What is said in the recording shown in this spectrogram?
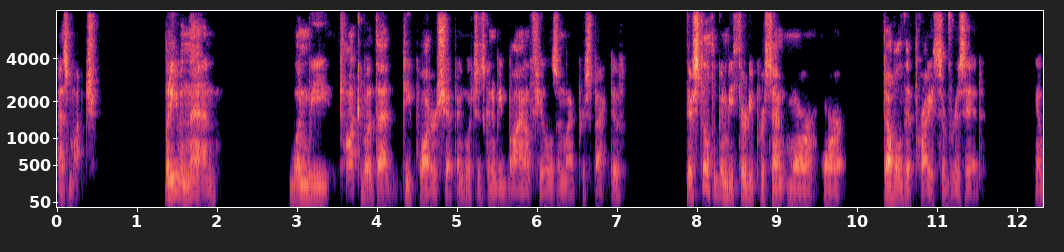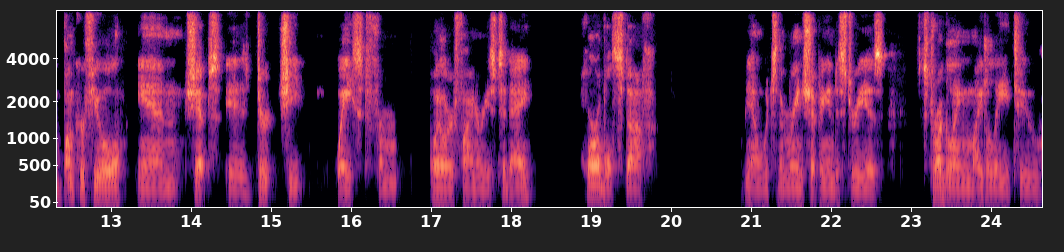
as much. But even then, when we talk about that deep water shipping, which is going to be biofuels in my perspective, there's still going to be 30% more or double the price of resid. You know, bunker fuel in ships is dirt cheap waste from oil refineries today. Horrible stuff, you know, which the marine shipping industry is struggling mightily to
